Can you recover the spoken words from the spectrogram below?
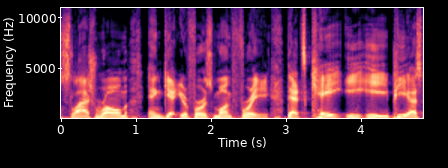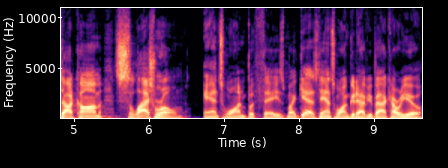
slash Rome and get your first month free. That's keeps.com slash Rome. Antoine Bethea is my guest. Antoine, good to have you back. How are you?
